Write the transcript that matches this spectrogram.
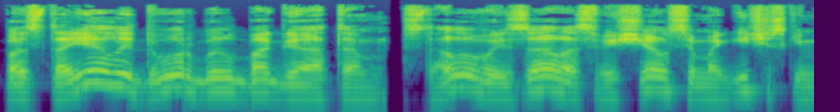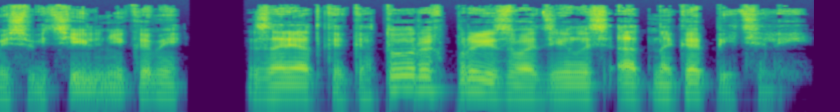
Постоялый двор был богатым, столовый зал освещался магическими светильниками, зарядка которых производилась от накопителей.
